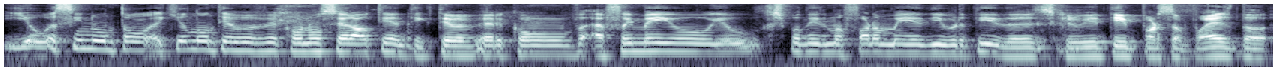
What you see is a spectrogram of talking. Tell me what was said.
E eu assim não tão, aquilo não teve a ver com não ser autêntico, teve a ver com foi meio eu respondi de uma forma meio divertida, escrevi tipo por supuesto,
